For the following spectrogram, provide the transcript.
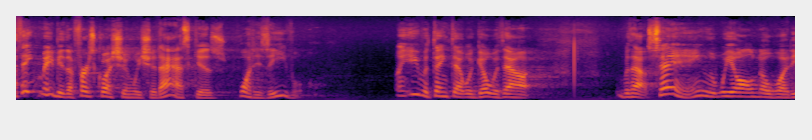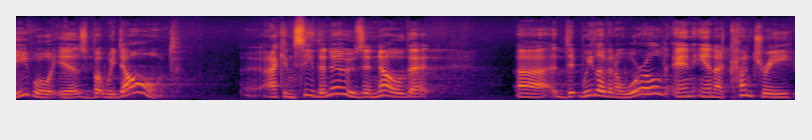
I think maybe the first question we should ask is what is evil? You would think that would go without, without saying that we all know what evil is, but we don't. I can see the news and know that uh, that we live in a world and in a country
